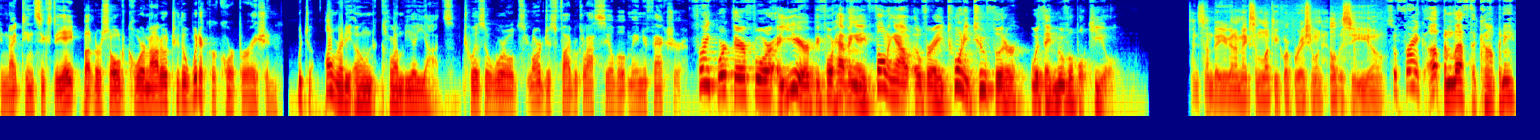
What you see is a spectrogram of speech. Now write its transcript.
In 1968, Butler sold Coronado to the Whittaker Corporation. which already owned Columbia Yachts. Which was the world's largest fiberglass sailboat manufacturer. Frank worked there for a year before having a falling out over a 22 footer with a movable keel. And someday you're going to make some lucky corporation one hell of a CEO. So Frank up and left the company,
